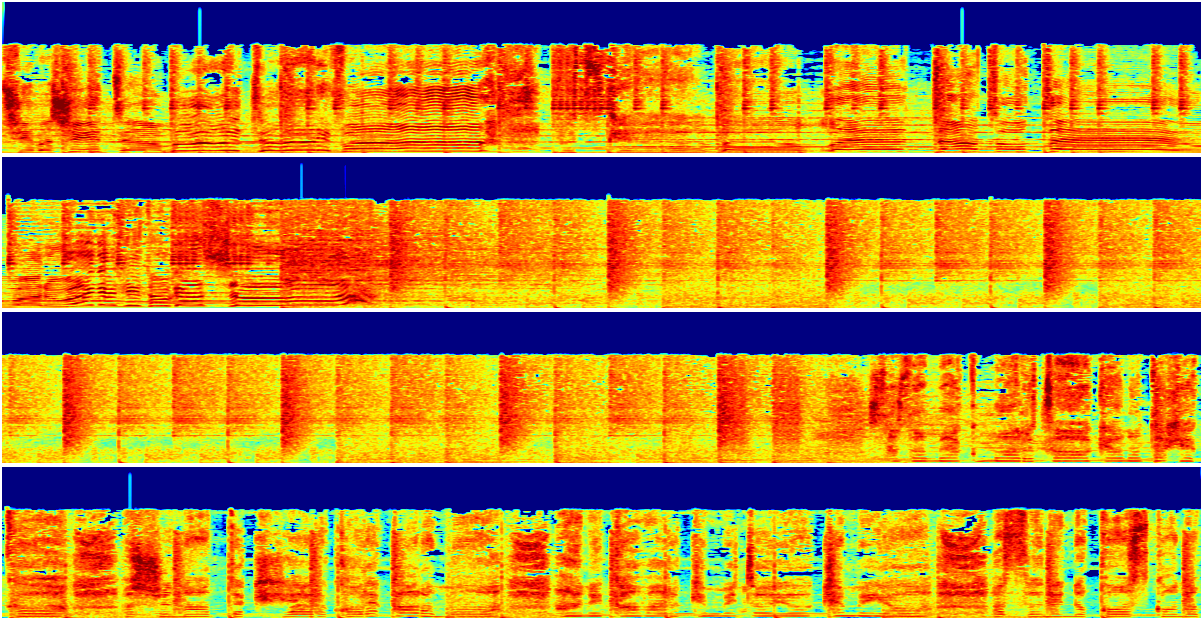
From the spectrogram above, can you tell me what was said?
血走ったムードにはぶつけられたとて悪あがきとがそうさざめくまれた今日の時か失って消えるこれからも。歯に変わる君という君を。明日に残すこの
